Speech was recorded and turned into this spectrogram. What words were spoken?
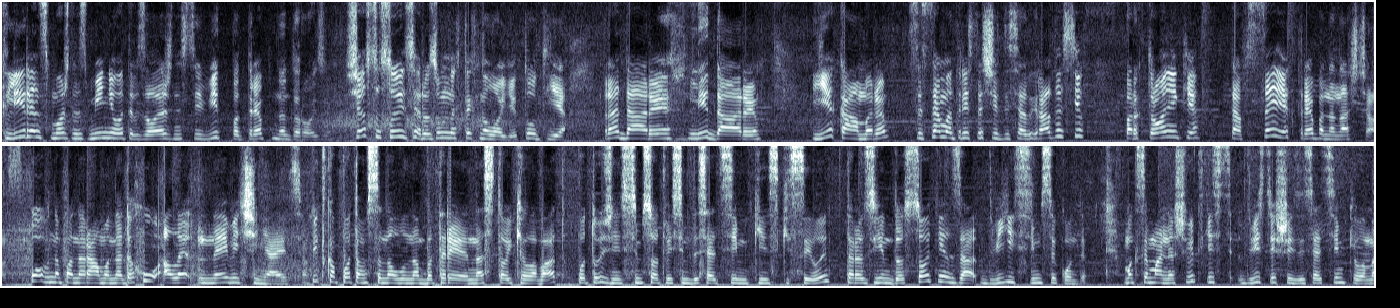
Кліренс можна змінювати в залежності від потреб на дорозі. Що стосується розумних технологій, тут є радари, лідари, є камери, система 360 градусів, парктроніки та все як треба на наш час. Повна панорама на даху, але не відчиняється. Під капотом встановлена батарея на 100 кВт, потужність 787 кінські сили та розгін до сотні за 2,7 секунди. Максимальна швидкість 267 км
